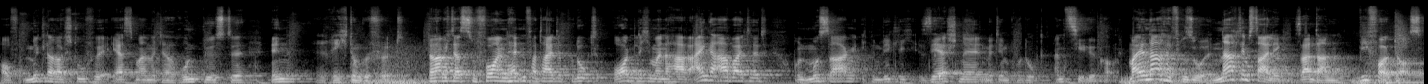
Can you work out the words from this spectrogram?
auf mittlerer Stufe erstmal mit der Rundbürste in Richtung geföhnt. Dann habe ich das zuvor in den Händen verteilte Produkt ordentlich in meine Haare eingearbeitet und muss sagen, ich bin wirklich sehr schnell mit dem Produkt ans Ziel gekommen. Meine Nachherfrisur nach dem Styling sah dann wie folgt aus.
